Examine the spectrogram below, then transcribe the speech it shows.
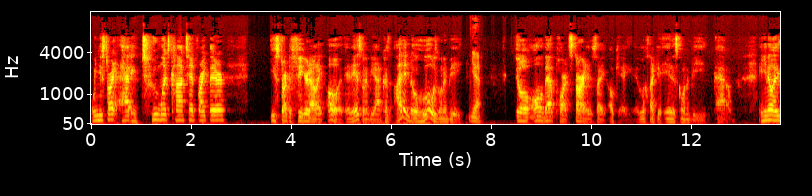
when you start having too much content right there you start to figure it out like, oh, it is going to be Adam because I didn't know who it was going to be. Yeah. Until all of that part started, it's like, okay, it looks like it is going to be Adam. And you know,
